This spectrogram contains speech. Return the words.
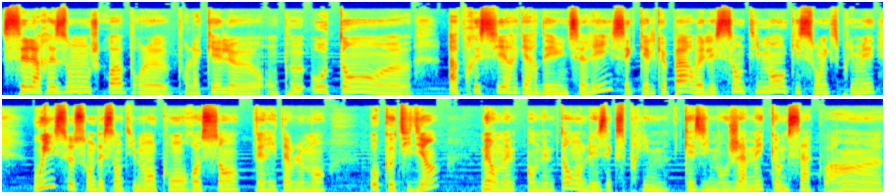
c'est la raison, je crois, pour, le, pour laquelle on peut autant apprécier regarder une série. C'est que quelque part, ben, les sentiments qui sont exprimés, oui, ce sont des sentiments qu'on ressent véritablement au quotidien, mais en même, temps, on les exprime quasiment jamais comme ça. Quoi, hein.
